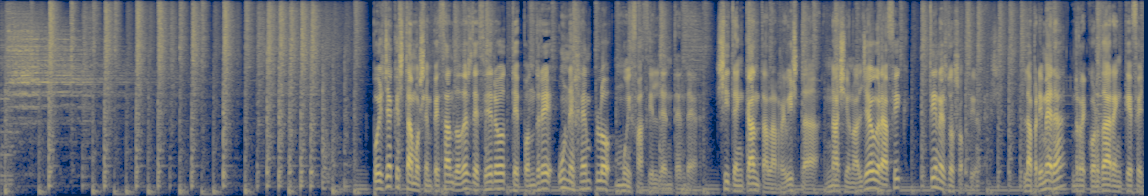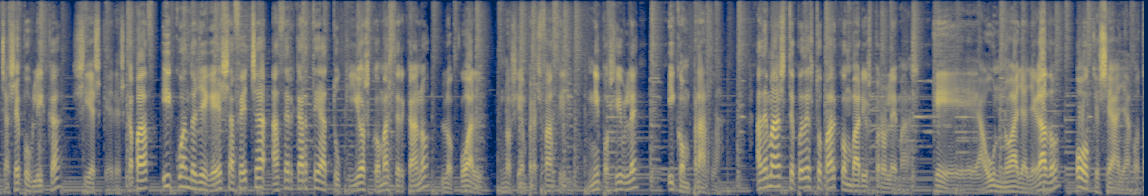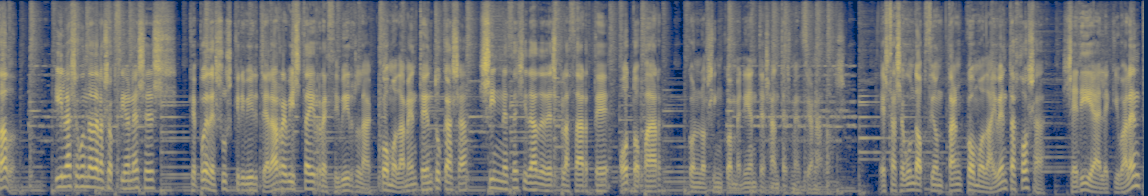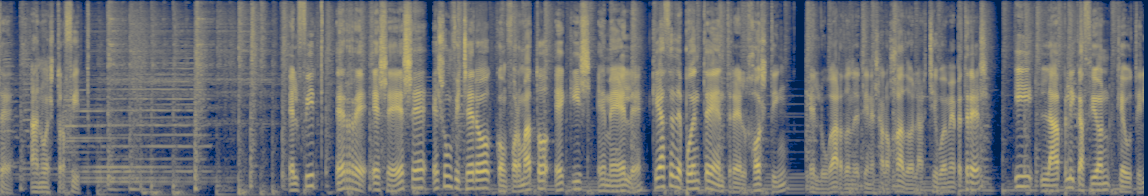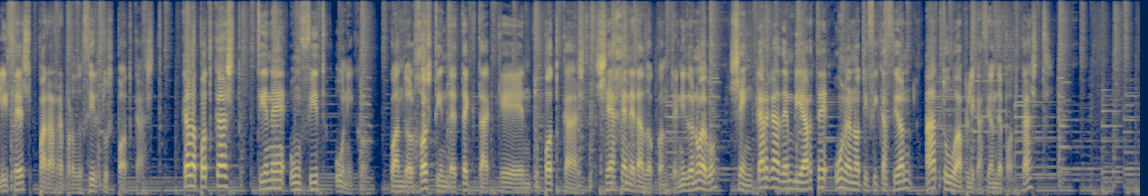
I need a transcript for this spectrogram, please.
Pues ya que estamos empezando desde cero, te pondré un ejemplo muy fácil de entender. Si te encanta la revista National Geographic, tienes dos opciones. La primera, recordar en qué fecha se publica, si es que eres capaz, y cuando llegue esa fecha acercarte a tu kiosco más cercano, lo cual no siempre es fácil ni posible, y comprarla. Además, te puedes topar con varios problemas, que aún no haya llegado o que se haya agotado. Y la segunda de las opciones es que puedes suscribirte a la revista y recibirla cómodamente en tu casa sin necesidad de desplazarte o topar con los inconvenientes antes mencionados. Esta segunda opción tan cómoda y ventajosa sería el equivalente a nuestro feed. El feed RSS es un fichero con formato XML que hace de puente entre el hosting, el lugar donde tienes alojado el archivo MP3, y la aplicación que utilices para reproducir tus podcasts. Cada podcast tiene un feed único. Cuando el hosting detecta que en tu podcast se ha generado contenido nuevo, se encarga de enviarte una notificación a tu aplicación de podcast.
